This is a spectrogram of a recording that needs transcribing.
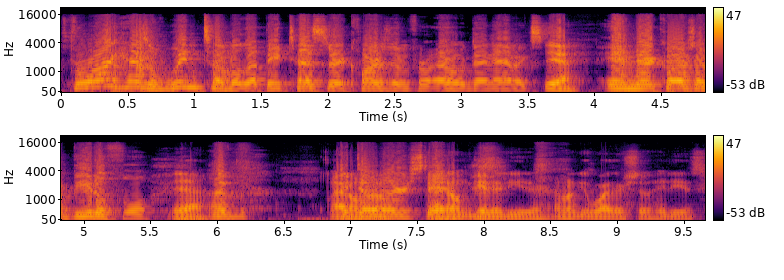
Ferrari has a wind tunnel that they test their cars in for aerodynamics. Yeah, and their cars are beautiful. yeah. I've, I don't, don't understand. I don't get it either. I don't get why they're so hideous.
